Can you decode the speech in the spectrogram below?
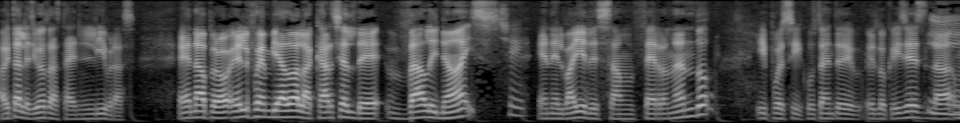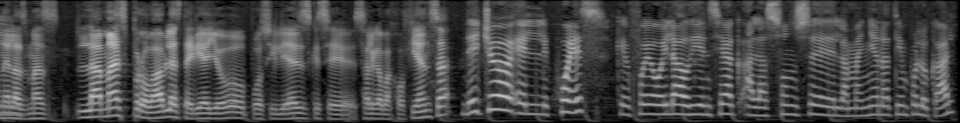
Ahorita les digo hasta en libras. Eh, no, pero él fue enviado a la cárcel de Valley Nice, Sí. en el Valle de San Fernando. Y pues sí, justamente es lo que dices, la, Y- una de las más, la más probable, hasta diría yo, posibilidades es que se salga bajo fianza. De hecho, el juez, que fue hoy la audiencia a las 11 de la mañana, tiempo local,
